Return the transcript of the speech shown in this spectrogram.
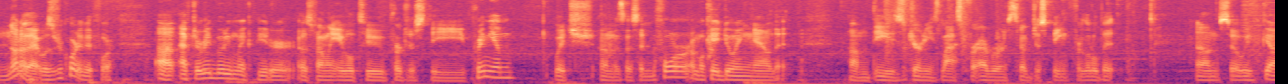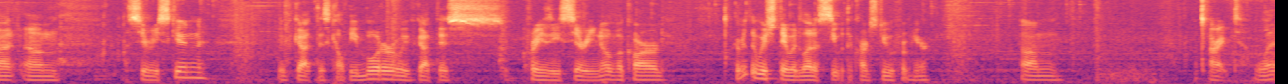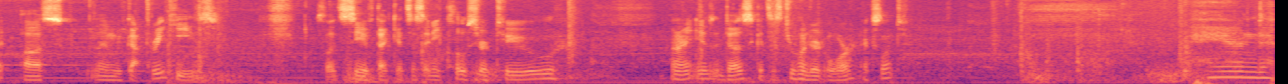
none of that was recorded before. Uh, after rebooting my computer, I was finally able to purchase the premium, which, um, as I said before, I'm okay doing now that um, these journeys last forever instead of just being for a little bit. Um, so we've got um, a Ciri skin, we've got this Kelpie border, we've got this crazy Ciri Nova card. I really wish they would let us see what the cards do from here. Um, Alright, let us... Then we've got three keys. So let's see if that gets us any closer to... Alright, yes it does. Gets us 200 ore. Excellent. And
